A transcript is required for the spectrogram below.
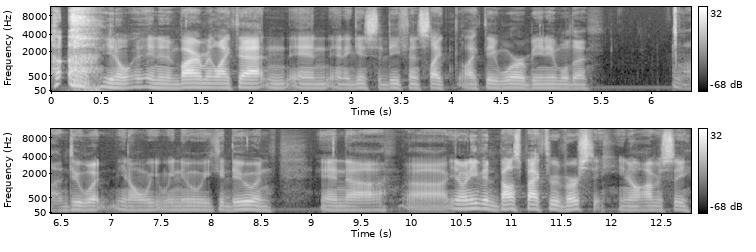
you know, in an environment like that and, and, and against a defense like, like they were, being able to uh, do what, you know, we, we knew we could do and, and uh, uh, you know, and even bounce back through adversity. You know, obviously,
